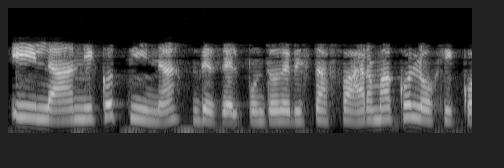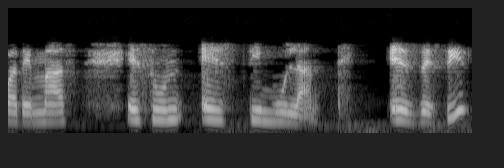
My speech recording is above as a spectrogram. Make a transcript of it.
y la nicotina, desde el punto de vista farmacológico, además, es un estimulante. Es decir,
